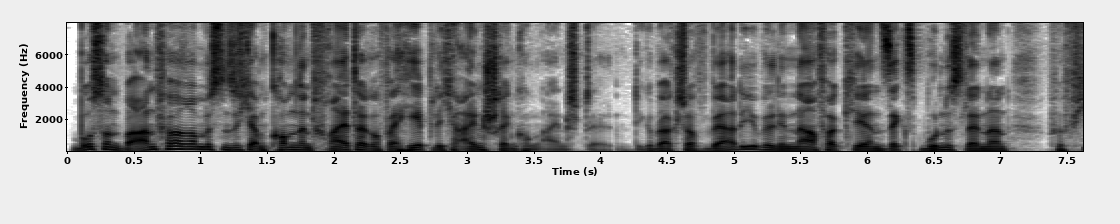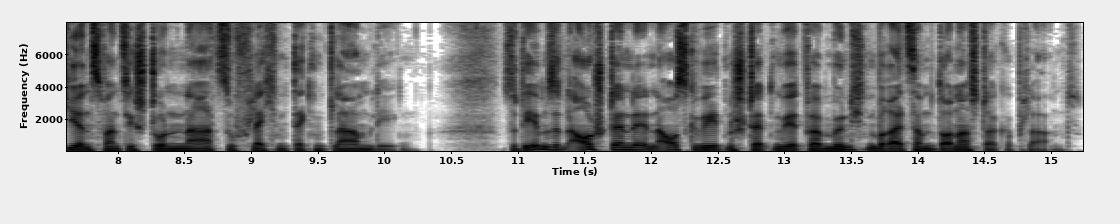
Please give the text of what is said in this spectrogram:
Bus- und Bahnfahrer müssen sich am kommenden Freitag auf erhebliche Einschränkungen einstellen. Die Gewerkschaft Verdi will den Nahverkehr in sechs Bundesländern für 24 Stunden nahezu flächendeckend lahmlegen. Zudem sind Ausstände in ausgewählten Städten wie etwa München bereits am Donnerstag geplant.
